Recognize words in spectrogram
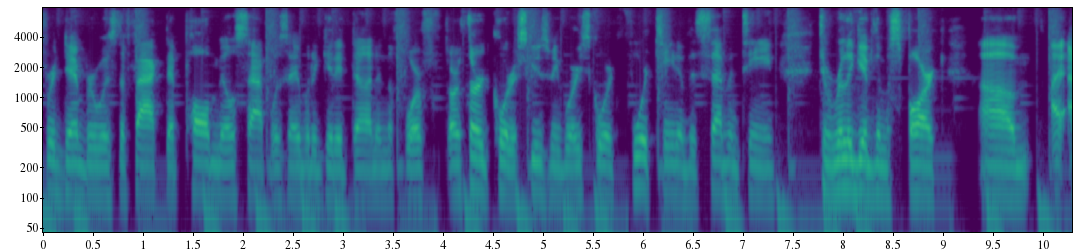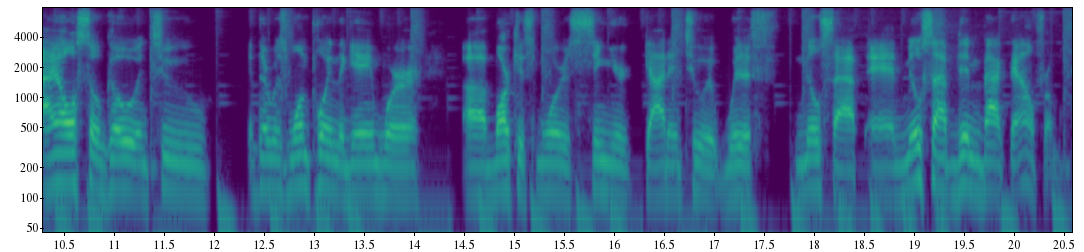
for Denver was the fact that Paul Millsap was able to get it done in the fourth or third quarter, excuse me, where he scored 14 of his 17 to really give them a spark. Um, I, I also go into, there was one point in the game where uh, Marcus Morris Sr. got into it with Millsap, and Millsap didn't back down from him.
